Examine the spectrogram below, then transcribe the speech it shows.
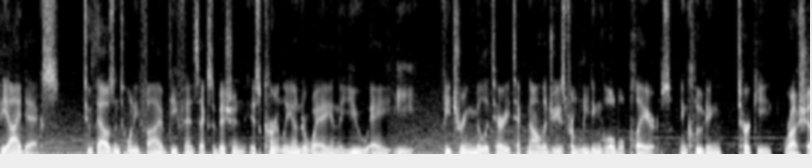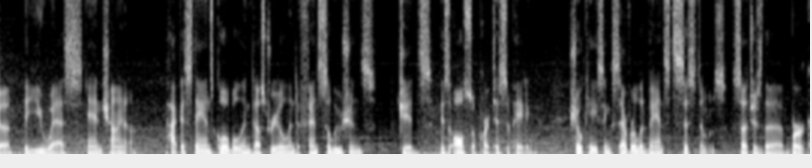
The IDEX 2025 Defense Exhibition is currently underway in the UAE, featuring military technologies from leading global players, including Turkey, Russia, the US, and China. Pakistan's Global Industrial and Defense Solutions, GIDS, is also participating, showcasing several advanced systems, such as the Burq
